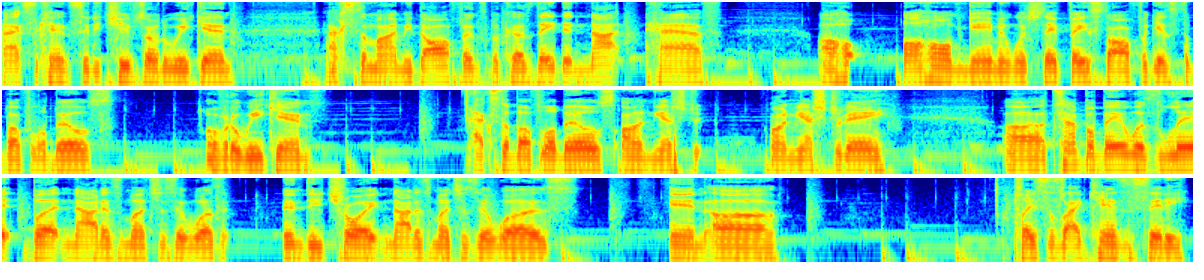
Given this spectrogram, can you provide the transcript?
Ask the Kansas City Chiefs over the weekend. Ask the Miami Dolphins because they did not have a, ho- a home game in which they faced off against the Buffalo Bills over the weekend. Ask the Buffalo Bills on yesterday. On yesterday, uh, Tampa Bay was lit, but not as much as it was in Detroit. Not as much as it was in uh, places like Kansas City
